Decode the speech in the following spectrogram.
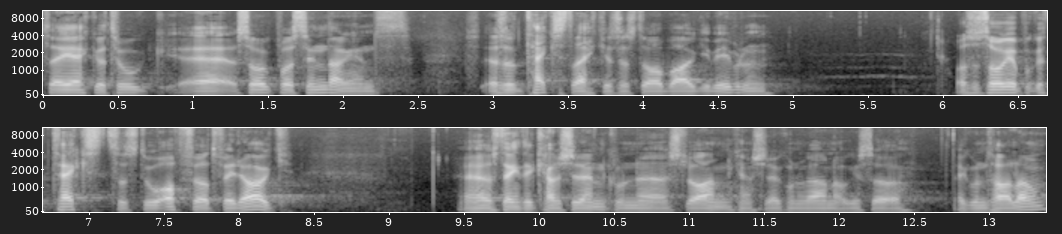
Så jeg gikk og tok, eh, så på søndagens altså tekstrekke som står bak i Bibelen. Og så så jeg på hvilken tekst som sto oppført for i dag. Eh, så tenkte jeg kanskje den kunne slå an, kanskje det kunne være noe som jeg kunne tale om.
